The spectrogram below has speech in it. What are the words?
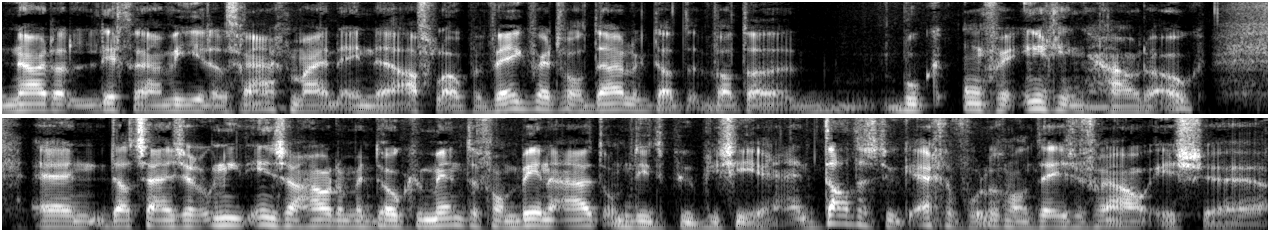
nou, dat ligt eraan wie je dat vraagt. Maar in de afgelopen week werd wel duidelijk dat wat dat boek ongeveer in ging houden ook. En dat zij zich ook niet in zou houden met documenten van binnenuit om die te publiceren. En dat is natuurlijk echt gevoelig, want deze vrouw is eh, eh,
